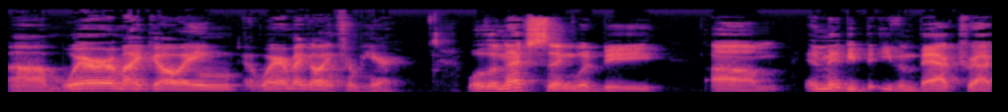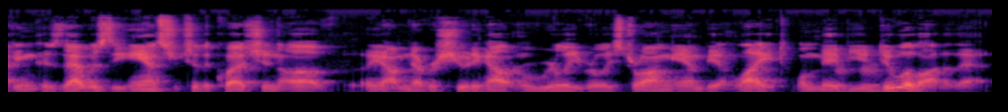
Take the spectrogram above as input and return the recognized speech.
Um, where am I going? Where am I going from here? Well, the next thing would be, um, and maybe even backtracking, because that was the answer to the question of, you know, I'm never shooting out in really, really strong ambient light. Well, maybe you Mhm. do a lot of that.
